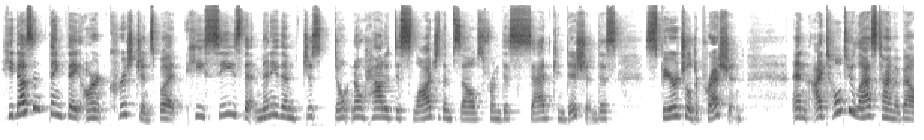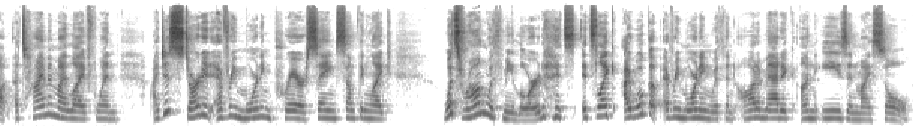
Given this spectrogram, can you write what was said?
He doesn't think they aren't Christians, but he sees that many of them just don't know how to dislodge themselves from this sad condition, this spiritual depression. And I told you last time about a time in my life when I just started every morning prayer saying something like, What's wrong with me, Lord? It's it's like I woke up every morning with an automatic unease in my soul.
